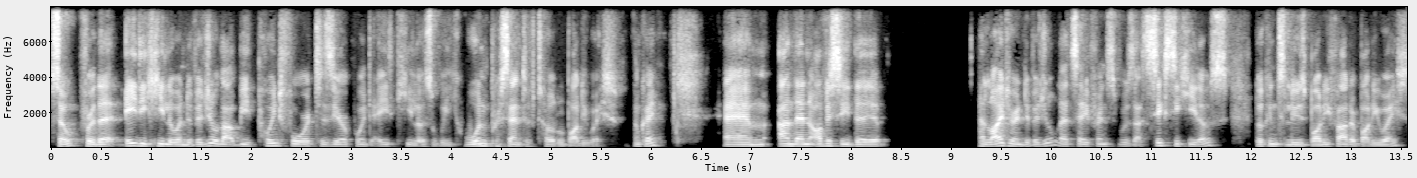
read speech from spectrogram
So for the 80 kilo individual, that would be 0.4 to 0.8 kilos a week, 1% of total body weight. Okay. Um, and then obviously the a lighter individual, let's say, for instance, was at 60 kilos, looking to lose body fat or body weight,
